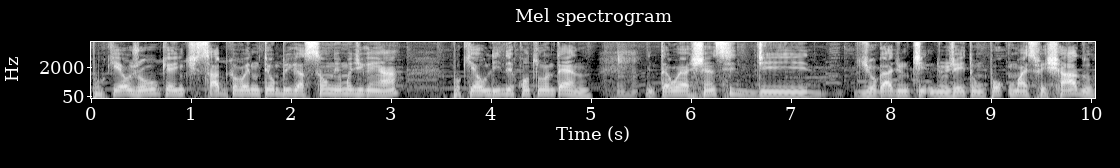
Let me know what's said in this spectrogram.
Porque é o jogo que a gente sabe que o Havaí não tem obrigação nenhuma de ganhar, porque é o líder contra o Lanterna. Então é a chance de jogar de um, de um jeito um pouco mais fechado,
